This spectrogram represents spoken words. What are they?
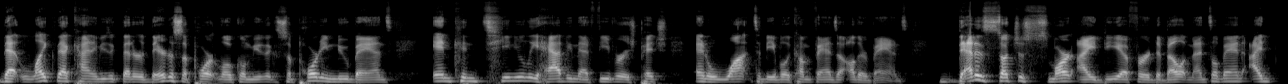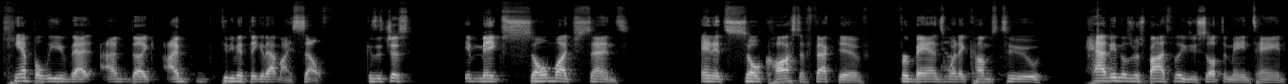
that like that kind of music, that are there to support local music, supporting new bands, and continually having that feverish pitch and want to be able to come fans of other bands. That is such a smart idea for a developmental band. I can't believe that I'm like I didn't even think of that myself because it's just it makes so much sense and it's so cost effective for bands when it comes to having those responsibilities you still have to maintain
